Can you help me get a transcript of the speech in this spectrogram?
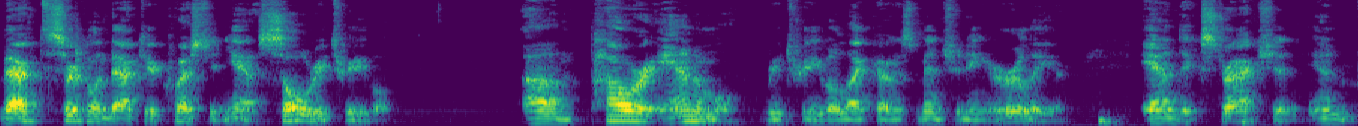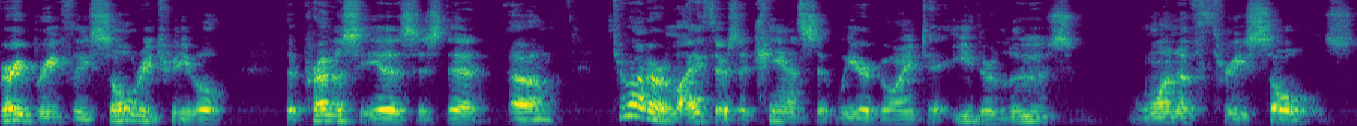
back to circling back to your question, yeah, soul retrieval, um, power animal retrieval, like I was mentioning earlier, and extraction. And very briefly, soul retrieval. The premise is is that um, throughout our life, there's a chance that we are going to either lose one of three souls,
